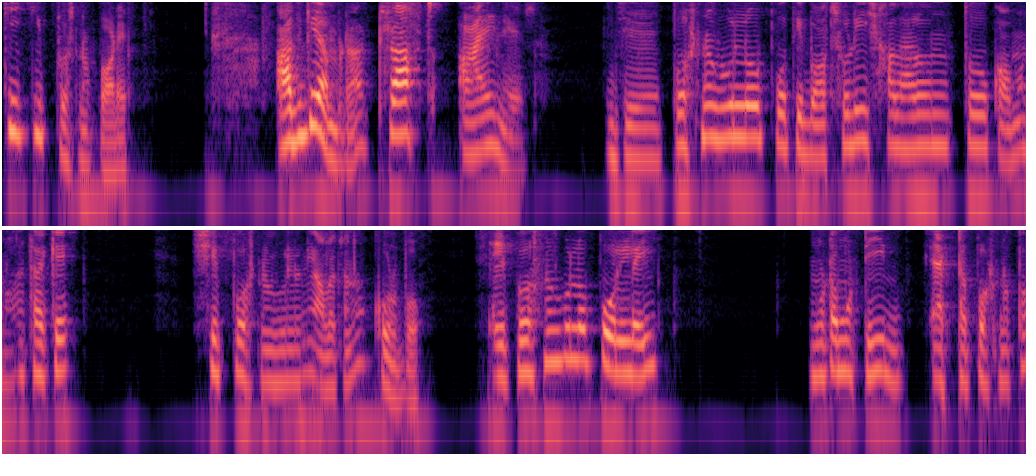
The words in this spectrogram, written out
কি কি প্রশ্ন পড়ে। আজকে আমরা ট্রাস্ট আইনের যে প্রশ্নগুলো প্রতি বছরই সাধারণত কমন হয়ে থাকে সেই প্রশ্নগুলো নিয়ে আলোচনা করব। এই প্রশ্নগুলো পড়লেই মোটামুটি একটা প্রশ্ন তো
